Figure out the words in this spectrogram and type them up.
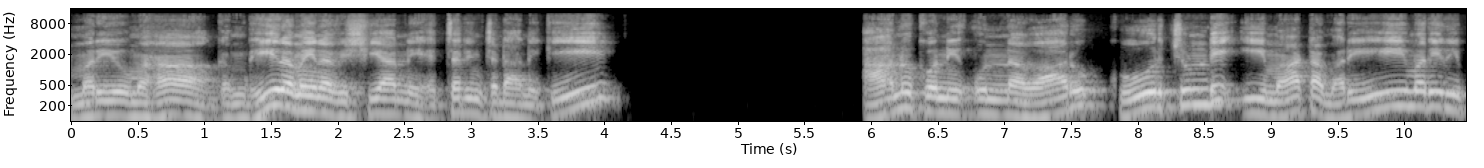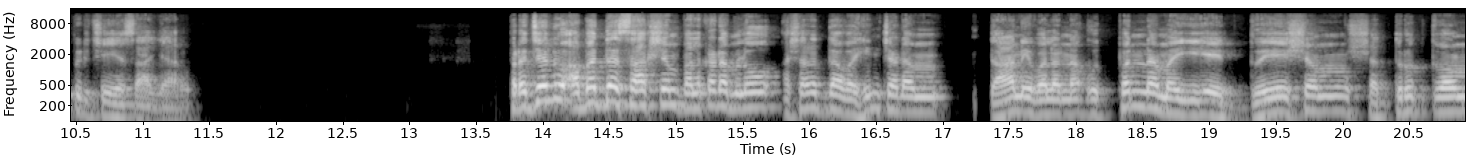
మరియు మహా గంభీరమైన విషయాన్ని హెచ్చరించడానికి ఆనుకొని ఉన్నవారు కూర్చుండి ఈ మాట మరీ మరీ రిపీట్ చేయసాగారు. ప్రజలు అబద్ధ సాక్ష్యం పలకడంలో అశ్రద్ధ వహించడం దాని వలన ఉత్పన్నమయ్యే ద్వేషం శత్రుత్వం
